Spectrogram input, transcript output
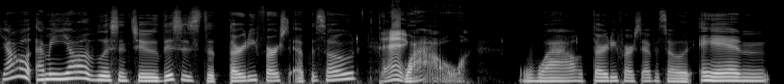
y'all. I mean, y'all have listened to this is the thirty first episode. dang. Wow, wow, thirty first episode, and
